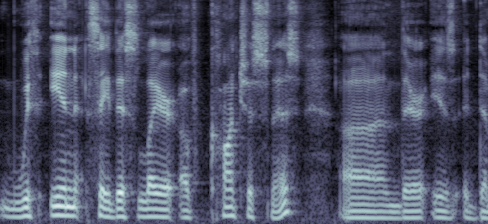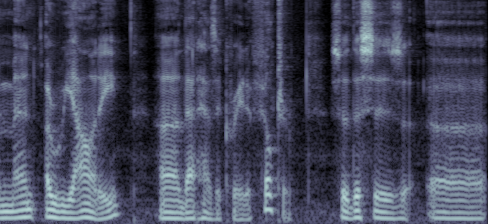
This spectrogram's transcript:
within say this layer of consciousness, uh, there is a demand, a reality uh, that has a creative filter. So this is uh,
